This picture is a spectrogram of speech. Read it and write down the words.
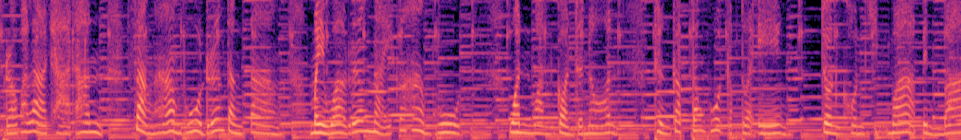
เพราะพระราชาท่านสั่งห้ามพูดเรื่องต่างๆ ไม่ว่าเรื่องไหนก็ห้ามพูด วันๆก่อนจะนอน ถึงกับต้องพูดกับตัวเอง จนคนคิดว่าเป็นบ้า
